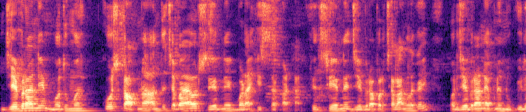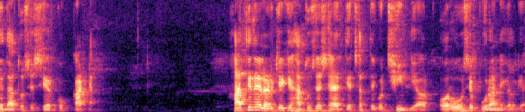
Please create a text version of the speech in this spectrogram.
जेबरा ने मधुमकोश का अपना अंत चबाया और शेर ने एक बड़ा हिस्सा काटा। फिर शेर ने जेबरा पर छलांग लगाई और जेबरा ने अपने नुकीले दांतों से शेर को काटा। हाथी ने लड़के के हाथों से शहद के छत्ते को छीन लिया और वो उसे पूरा निकल गया।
